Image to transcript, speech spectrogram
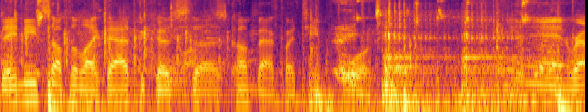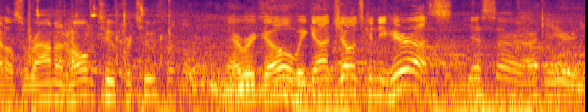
They need something like that because uh, comeback by Team 4. And rattles around at home, two for two. There we go. We got Jones. Can you hear us? Yes, sir. I can hear you.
